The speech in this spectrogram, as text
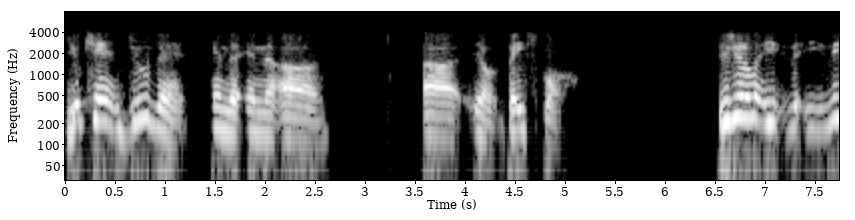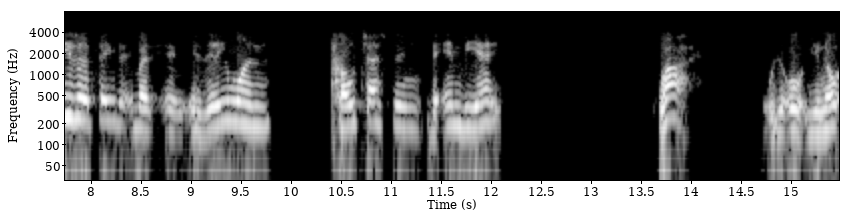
You can't do that in the in the uh, uh, you know baseball. I mean? These are things. That, but is anyone protesting the NBA? Why? You know,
